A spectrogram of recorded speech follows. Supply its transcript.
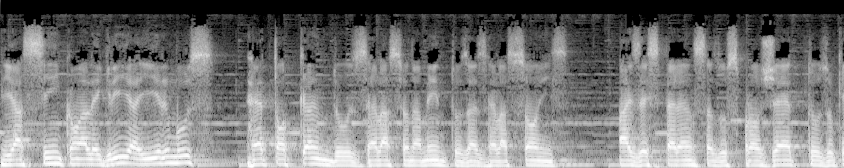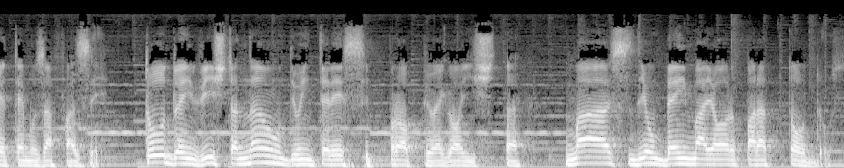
E assim, com alegria, irmos retocando os relacionamentos, as relações, as esperanças, os projetos, o que temos a fazer tudo em vista não de um interesse próprio egoísta, mas de um bem maior para todos.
